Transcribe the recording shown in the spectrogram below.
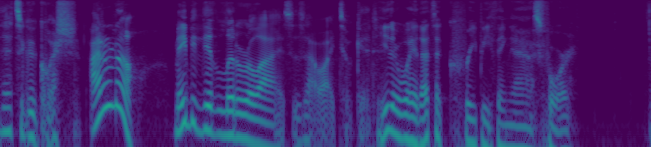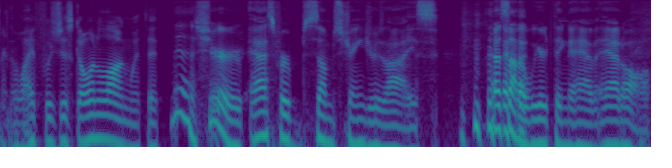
that's a good question. I don't know. Maybe the literal eyes is how I took it, Either way, that's a creepy thing to ask for. and the wife was just going along with it. Yeah, sure. Ask for some stranger's eyes. That's not a weird thing to have at all.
